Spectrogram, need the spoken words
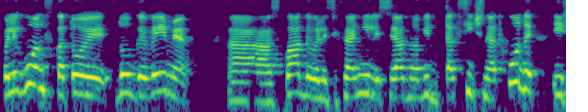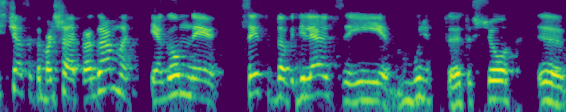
полигон, в который долгое время а, складывались и хранились разного вида токсичные отходы. И сейчас это большая программа, и огромные средства туда выделяются, и будет это все э,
